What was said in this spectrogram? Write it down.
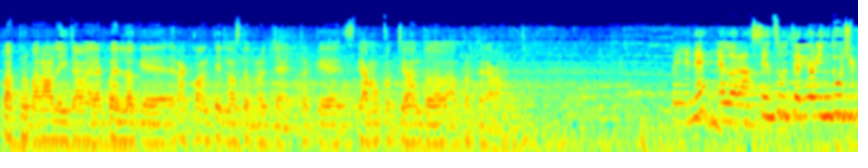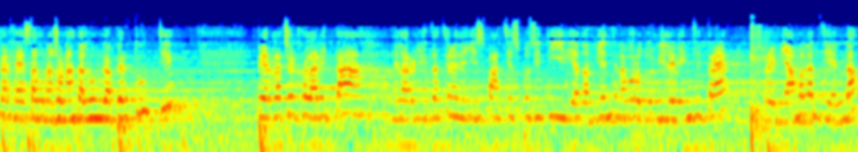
quattro parole diciamo, era quello che racconta il nostro progetto che stiamo continuando a portare avanti. Bene, allora senza ulteriori indugi perché è stata una giornata lunga per tutti, per la circolarità nella realizzazione degli spazi espositivi ad Ambiente Lavoro 2023 premiamo l'azienda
